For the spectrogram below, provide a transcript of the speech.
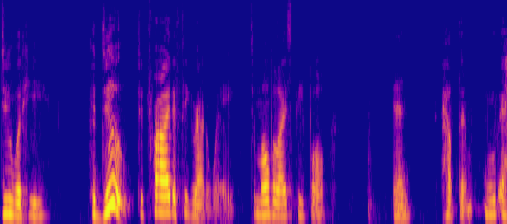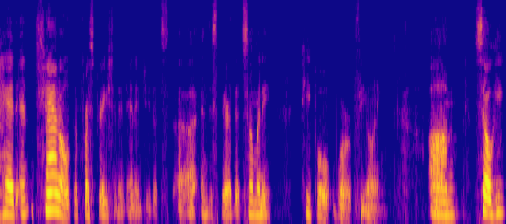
do what he could do to try to figure out a way to mobilize people and help them move ahead and channel the frustration and energy that's, uh, and despair that so many people were feeling. Um, so he,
